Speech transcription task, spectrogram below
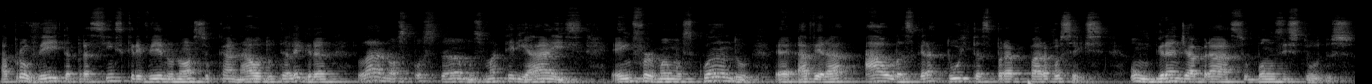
Aproveita para se inscrever no nosso canal do Telegram. Lá nós postamos materiais, eh, informamos quando eh, haverá aulas gratuitas pra, para vocês. Um grande abraço, bons estudos.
